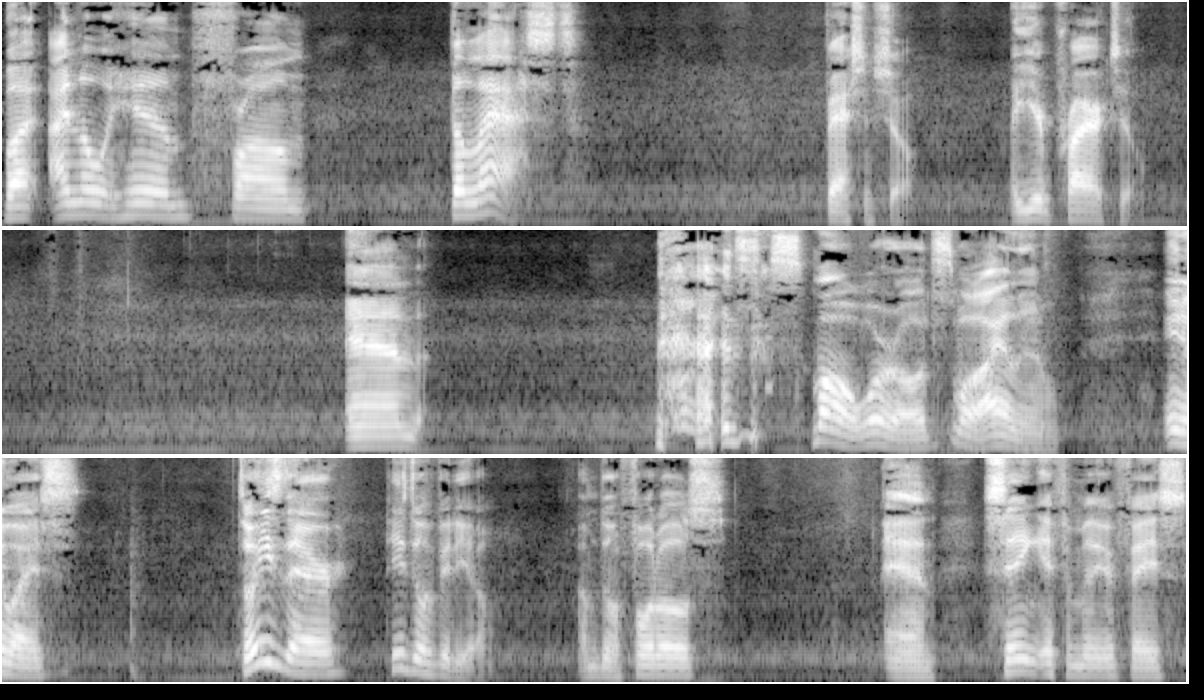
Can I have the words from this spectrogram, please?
but I know him from the last fashion show a year prior to. And it's a small world, small island. Anyways, so he's there, he's doing video. I'm doing photos and seeing a familiar face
